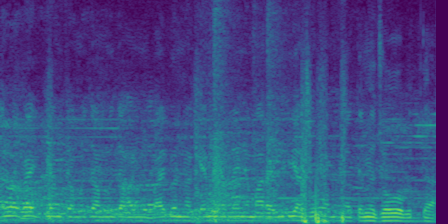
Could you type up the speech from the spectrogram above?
હલો કાંઈ કેમ છો? મજા મજામાં. ભાઈ બહેનના કેમેરા લઈને મારા ઇન્ડિયા જોવા મળ્યા. તમે જોવો બધા.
